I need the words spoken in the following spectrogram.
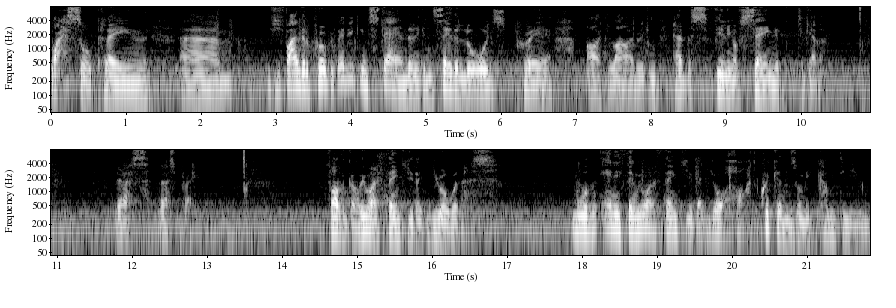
bus or plane. Um, if you find it appropriate, maybe you can stand and you can say the Lord's Prayer out loud we can have this feeling of saying it together. Let us, let us pray. Father God, we want to thank you that you are with us. More than anything, we want to thank you that your heart quickens when we come to you.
